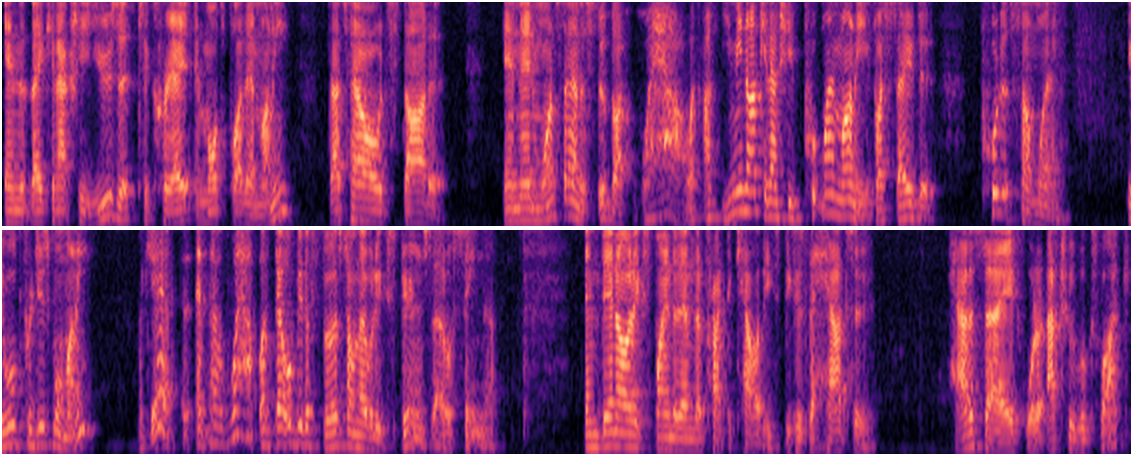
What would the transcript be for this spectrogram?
and that they can actually use it to create and multiply their money. That's how I would start it. And then once they understood, like, wow, like I, you mean I can actually put my money if I saved it, put it somewhere, it will produce more money. Like, yeah, and they, wow, like that would be the first time they would experience that or seen that. And then I would explain to them the practicalities because the how to, how to save, what it actually looks like.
